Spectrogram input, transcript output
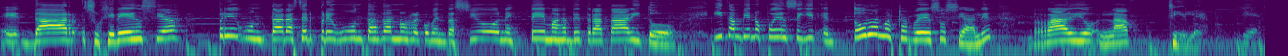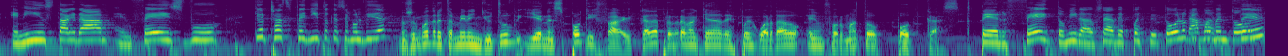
eh, dar sugerencias, preguntar, hacer preguntas, darnos recomendaciones, temas de tratar y todo. Y también nos pueden seguir en todas nuestras redes sociales, Radio Lab Chile. Bien. En Instagram, en Facebook, ¿Qué otras feñito que se me olvida? Nos encuentran también en YouTube y en Spotify. Cada programa queda después guardado en formato podcast. Perfecto, mira, o sea, después de todo lo Estamos que en comenté,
